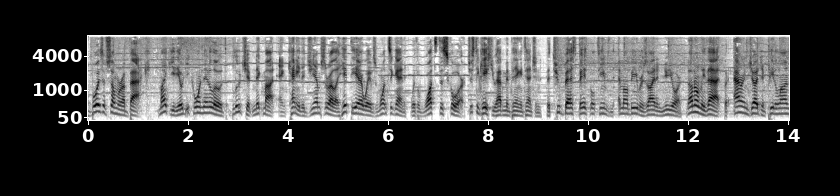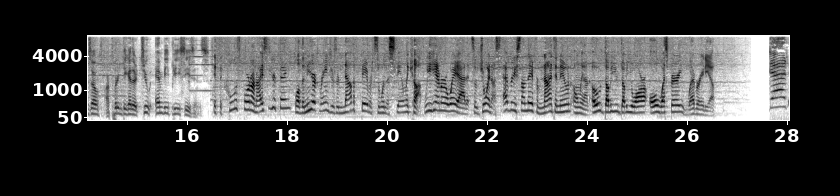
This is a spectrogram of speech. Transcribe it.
Boys of summer are back. Mikey, the OD coordinator loads, Blue Chip, Nick Mott, and Kenny, the GM Sorella, hit the airwaves once again with What's the Score? Just in case you haven't been paying attention, the two best baseball teams in MLB reside in New York. Not only that, but Aaron Judge and Pete Alonso are putting together two MVP seasons. If the coolest sport on ice is your thing, well, the New York Rangers are now the favorites to win the Stanley Cup. We hammer away at it, so join us every Sunday from 9 to noon only on OWWR Old Westbury Web Radio. Dad,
